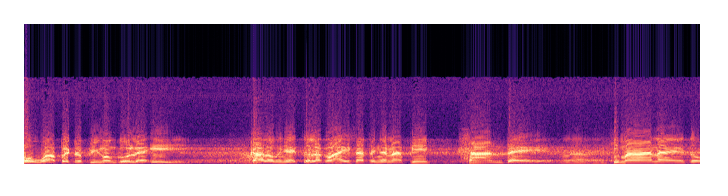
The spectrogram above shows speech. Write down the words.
kau apa udah bingung golei kalungnya itu lah kok Aisyah dengan Nabi santai. Nah, gimana itu?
